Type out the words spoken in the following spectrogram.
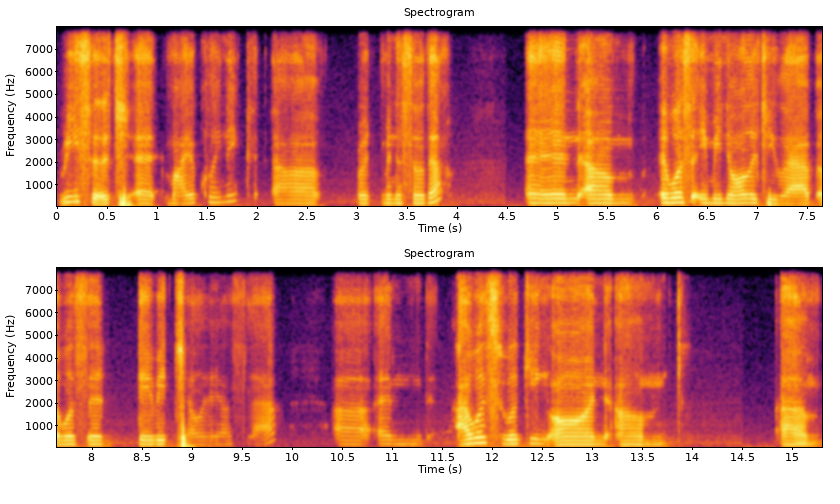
research at Mayo Clinic, uh, Minnesota, and um, it was an immunology lab. It was a David Chella's lab, uh, and I was working on um, um,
